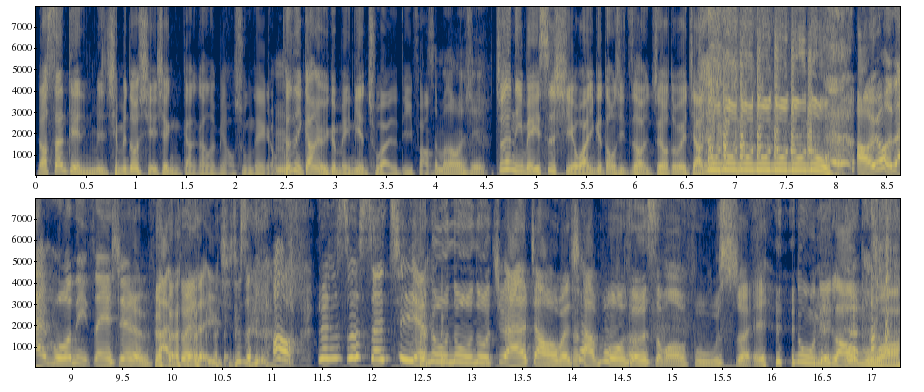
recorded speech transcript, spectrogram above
然后三点里面前面都写一些你刚刚的描述内容，可是你刚刚有一个没念出来的地方，什么东西？就是你每一次写完一个东西之后，你最后都会加怒怒怒怒怒怒怒。好，因为我在模拟这一些人反对的语气，就是哦，就是说生气也怒怒怒，居然叫我们强迫喝什么浮水，怒你老母啊！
